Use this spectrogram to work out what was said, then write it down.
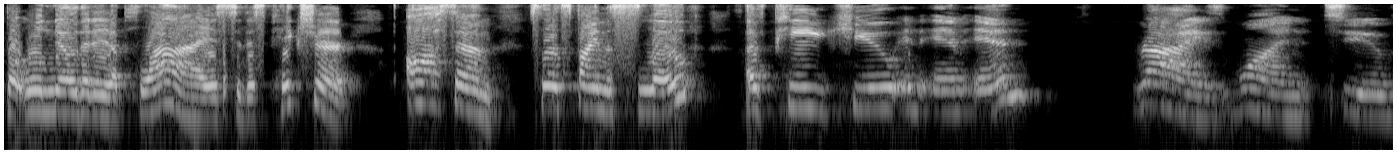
but we'll know that it applies to this picture. Awesome. So let's find the slope of P, Q, and MN. Rise, one, two,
